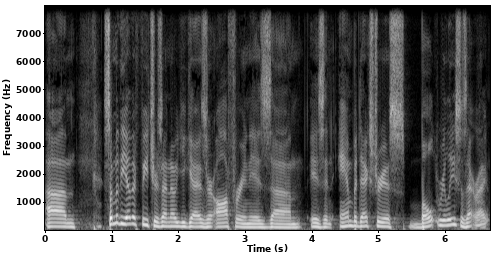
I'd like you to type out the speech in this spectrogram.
Um, some of the other features I know you guys are offering is um, is an ambidextrous bolt release. Is that right?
